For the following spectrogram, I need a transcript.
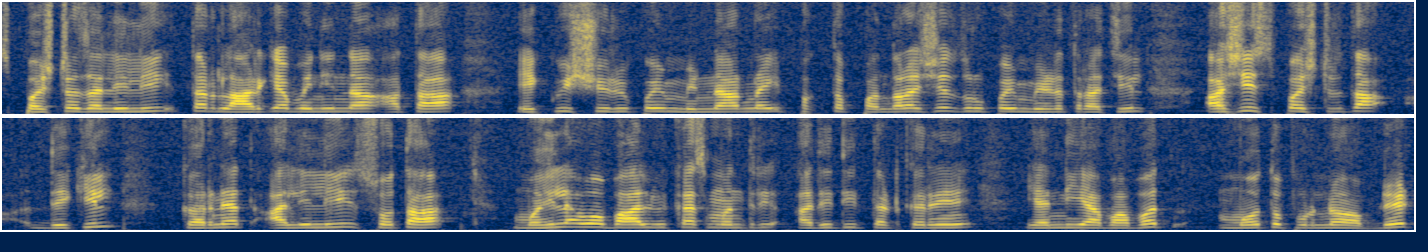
स्पष्ट झालेली. तर लाडक्या बहिणींना आता एकवीसशे रुपये मिळणार नाही फक्त पंधराशेच रुपये मिळत राहतील अशी स्पष्टता देखील करण्यात आलेली स्वतः महिला व बालविकास मंत्री अदिती तटकरे यांनी याबाबत महत्त्वपूर्ण अपडेट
